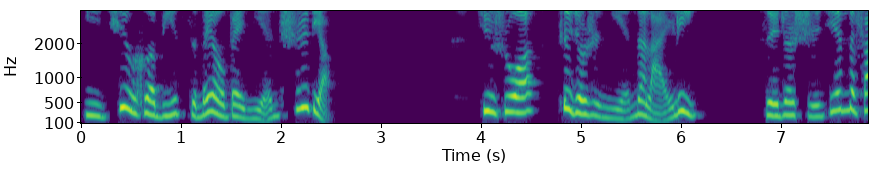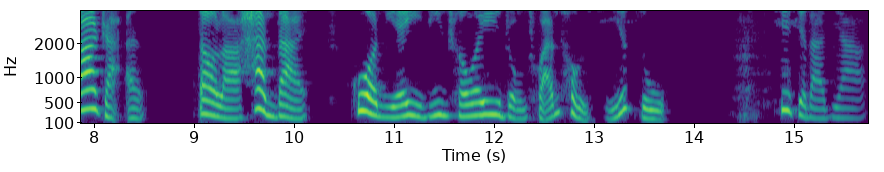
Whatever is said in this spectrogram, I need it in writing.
以庆贺彼此没有被年吃掉。据说这就是年的来历。随着时间的发展，到了汉代，过年已经成为一种传统习俗。谢谢大家。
